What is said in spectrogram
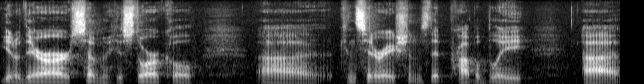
you know, there are some historical uh, considerations that probably uh,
